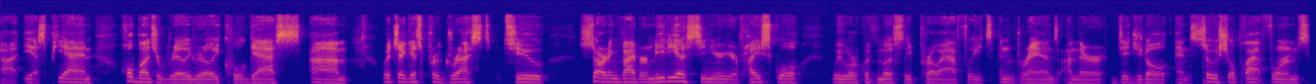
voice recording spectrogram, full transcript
uh, ESPN, whole bunch of really, really cool guests, um, which I guess progressed to starting Viber Media senior year of high school. We work with mostly pro athletes and brands on their digital and social platforms.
